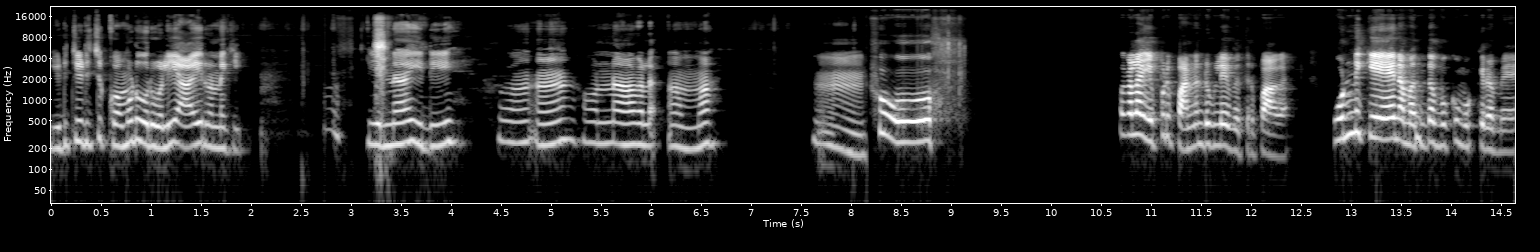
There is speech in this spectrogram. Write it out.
இடிச்சு இடிச்சு கொமடு ஒரு வழி ஆயிரும் இன்னைக்கு என்ன இடி? ஒன்றும் ஆகலை. அம்மா. ம். ஓ இவங்கெல்லாம் எப்படி பன்னெண்டு பிள்ளைய பெற்றிருப்பாங்க ஒண்ணுக்கே நம்ம இந்த முக்கு முக்கிறோமே.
